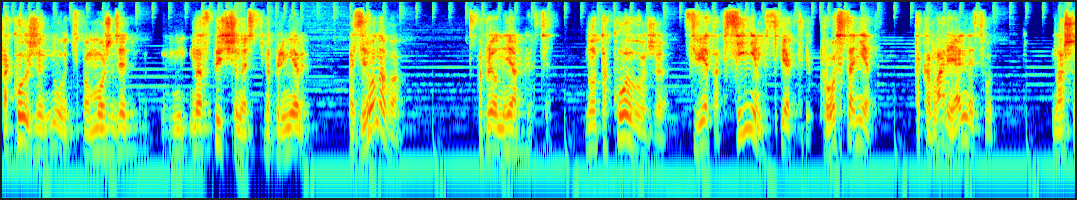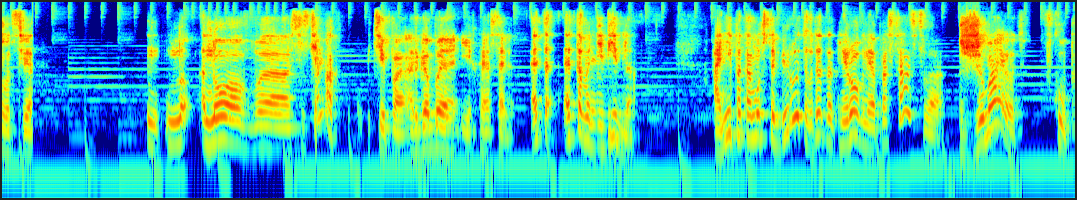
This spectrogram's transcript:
такой же, ну, типа, можно взять насыщенность, например, зеленого определенной яркости, но такого же цвета в синем спектре просто нет. Такова реальность вот нашего цвета. Но, но в системах типа RGB и HSL, это, этого не видно. Они потому что берут вот это неровное пространство сжимают в куб.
